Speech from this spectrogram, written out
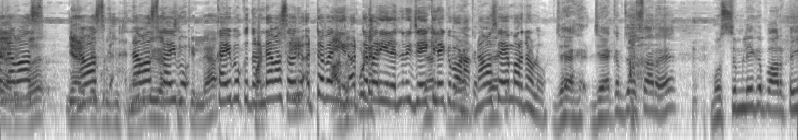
അറിവ്. Jacob Jose sir Muslim League party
